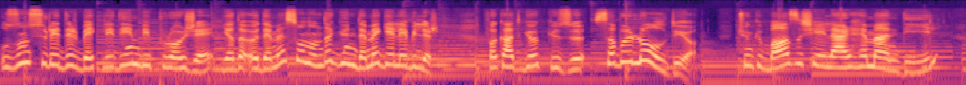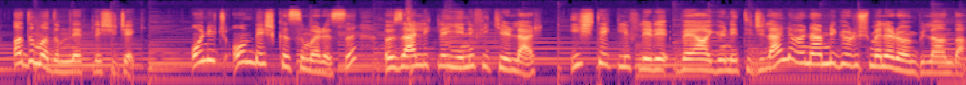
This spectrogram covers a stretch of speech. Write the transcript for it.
Uzun süredir beklediğin bir proje ya da ödeme sonunda gündeme gelebilir. Fakat gökyüzü sabırlı ol diyor. Çünkü bazı şeyler hemen değil, adım adım netleşecek. 13-15 Kasım arası özellikle yeni fikirler, iş teklifleri veya yöneticilerle önemli görüşmeler ön planda.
